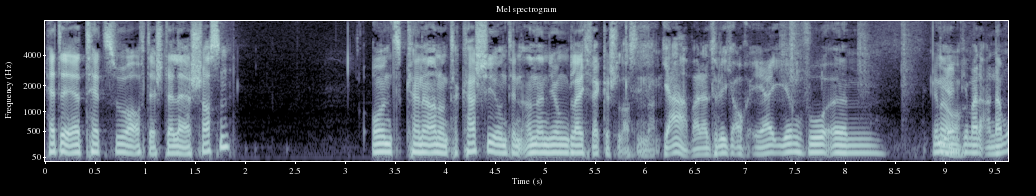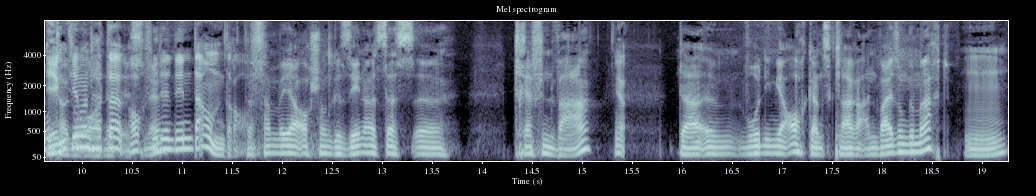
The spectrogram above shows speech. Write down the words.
hätte er Tetsuo auf der Stelle erschossen und keine Ahnung, Takashi und den anderen Jungen gleich weggeschlossen dann. Ja, weil natürlich auch er irgendwo ähm, Genau. irgendjemand anderem Irgendjemand hat da untergeordnet auch ist, ne? wieder den Daumen drauf. Das haben wir ja auch schon gesehen, als das äh, Treffen war. ja. Da ähm, wurden ihm ja auch ganz klare Anweisungen gemacht. Mhm.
